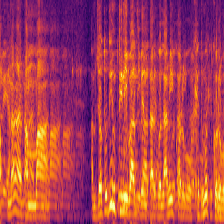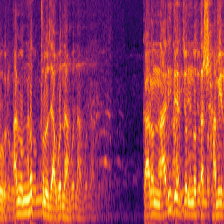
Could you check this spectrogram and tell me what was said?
আপনার আম্মা। আমি যতদিন তিনি বাঁচবেন, তার গোলামি করব, খেদমত করব, আমি অন্যত্র যাব না। কারণ নারীদের জন্য তার স্বামীর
